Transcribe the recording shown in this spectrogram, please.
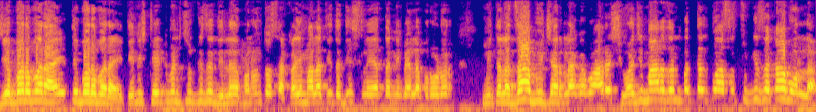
जे बरोबर आहे ते बरोबर आहे. त्यांनी स्टेटमेंट चुकीचं दिलं. म्हणून तो सकाळी मला तिथं दिसलं येताना बेलापूर रोडवर. मी त्याला जाब विचारला का अरे शिवाजी महाराजांबद्दल तू असं चुकीचं का बोलला?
